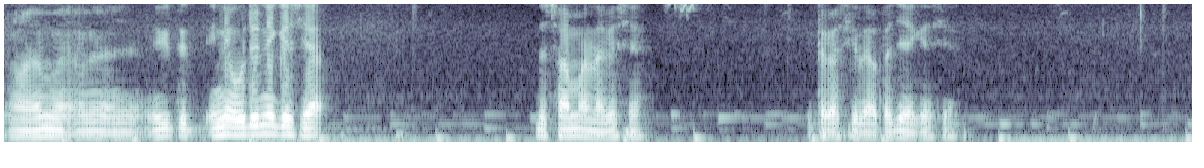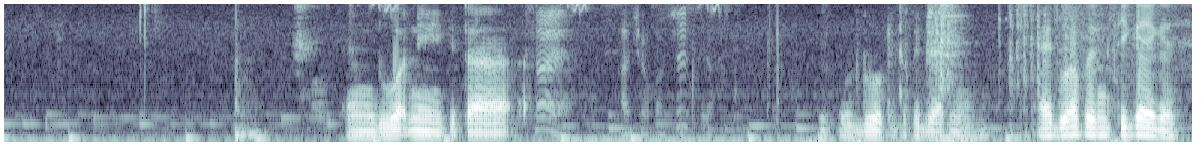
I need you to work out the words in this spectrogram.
Nah, ini udah nih guys ya. Udah sama lah guys ya. Kita kasih lewat aja ya guys ya. Yang dua nih kita dua kita kejar nih. Eh dua apa yang tiga ya guys?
